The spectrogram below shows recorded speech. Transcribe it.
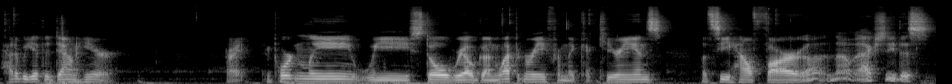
How did we get it down here? Alright, importantly, we stole railgun weaponry from the Kakirians. Let's see how far... Oh, no, actually this...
